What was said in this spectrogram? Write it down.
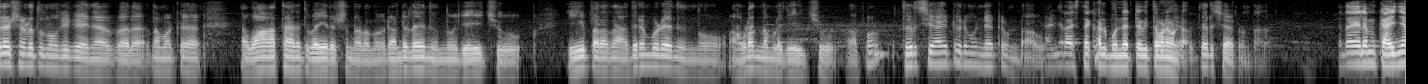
ഇലക്ഷൻ എടുത്ത് നോക്കിക്കഴിഞ്ഞാൽ പോലെ നമുക്ക് വാഗത്താനത്ത് ബൈ ഇലക്ഷൻ നടന്നു. രണ്ടിലേ നിന്നു ജയിച്ചു. ഈ പറഞ്ഞ അതിരമ്പുഴയിൽ നിന്നു അവിടെ നമ്മൾ ജയിച്ചു. അപ്പോൾ തീർച്ചയായിട്ടും ഒരു മുന്നേറ്റം ഉണ്ടാവും. കഴിഞ്ഞ പ്രാവശ്യത്തെക്കാൾ മുന്നേറ്റം ഇത്തവണ ഉണ്ടാവും. തീർച്ചയായിട്ടും ഉണ്ടാകും എന്തായാലും കഴിഞ്ഞ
